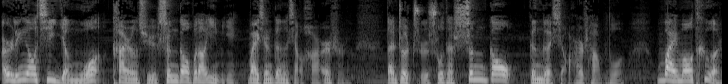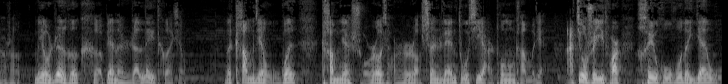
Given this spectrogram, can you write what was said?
而零幺七影魔看上去身高不到一米，外形跟个小孩似的。但这只是说他身高跟个小孩差不多，外貌特征上没有任何可变的人类特性，那看不见五官，看不见手指头、脚趾头，甚至连肚脐眼通通看不见啊，就是一团黑乎乎的烟雾。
